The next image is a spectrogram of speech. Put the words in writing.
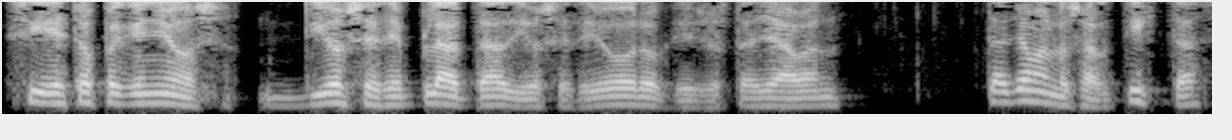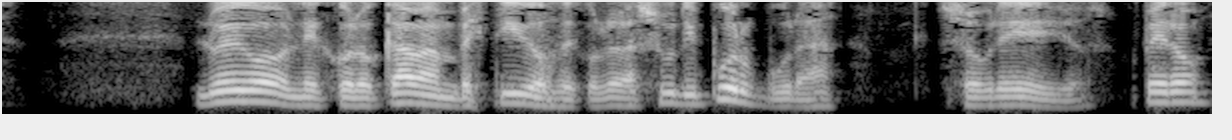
Sí, estos pequeños dioses de plata, dioses de oro que ellos tallaban, tallaban los artistas, luego le colocaban vestidos de color azul y púrpura sobre ellos, pero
